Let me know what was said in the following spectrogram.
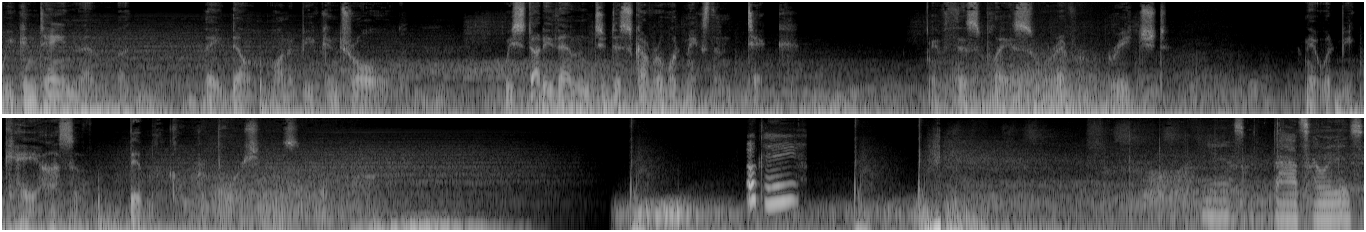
We contain them, but they don't want to be controlled. We study them to discover what makes them tick. If this place were ever breached, it would be chaos of biblical proportions. Okay. Yes, that's how it is.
